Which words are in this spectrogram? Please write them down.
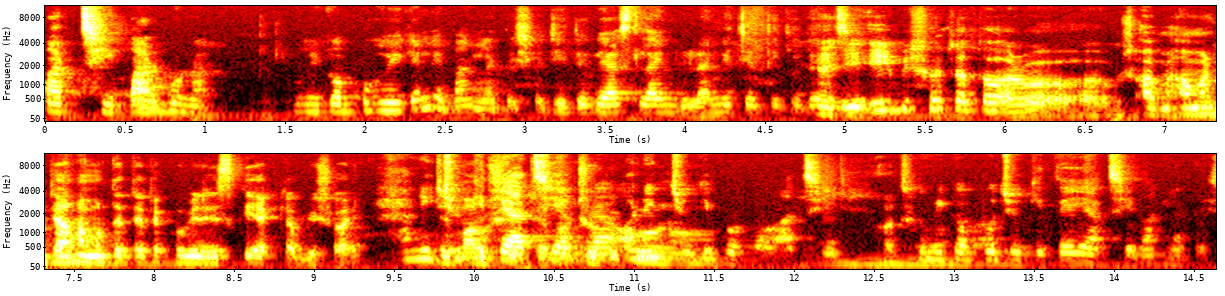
পারছি পারব না। ভূমিকম্প হয়ে গেলে বাংলাদেশে যেহেতু গ্যাস লাইনগুলো নিচের দিকে হ্যাঁ, গেছে। এই- বিষয়টা তো আরও আমার জানা মতে তো এটা খুবই রিস্কি একটা বিষয় অনেক ঝুঁকিতে আছি আমরা অনেক ঝুঁকিপূর্ণ। ঝুঁকিপূর্ণ আছি আচ্ছা। ভূমিকম্প ঝুঁকিতেই আছি বাংলাদেশ।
